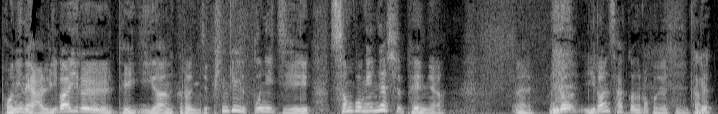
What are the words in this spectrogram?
본인의 알리바이를 대기 위한 그런 이제 핑계일 뿐이지 성공했냐 실패했냐 예. 이런 이런 사건으로 보여집니다. 그러니까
